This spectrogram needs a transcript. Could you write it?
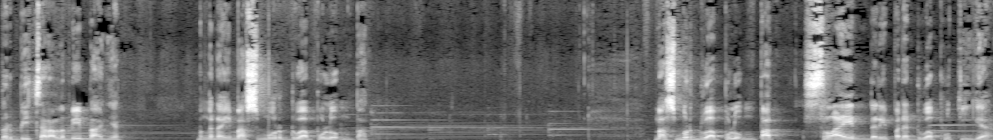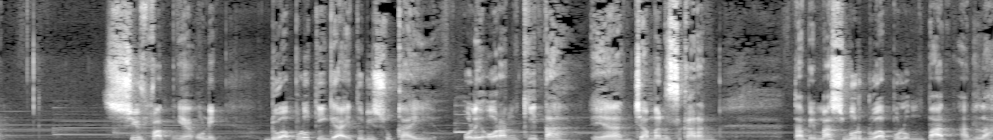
berbicara lebih banyak mengenai Mazmur 24. Mazmur 24 selain daripada 23 sifatnya unik. 23 itu disukai oleh orang kita ya zaman sekarang. Tapi Mazmur 24 adalah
